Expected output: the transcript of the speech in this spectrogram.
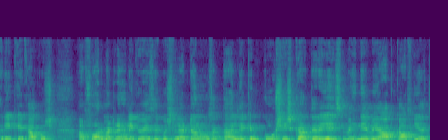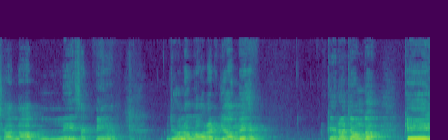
तरीके का कुछ फॉर्मेट रहने की वजह से कुछ लेट डाउन हो सकता है, लेकिन कोशिश करते रहिए, इस महीने में आप काफ़ी अच्छा लाभ ले सकते हैं। जो लोग ऑलरेडी जॉब में हैं, कहना चाहूँगा कि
